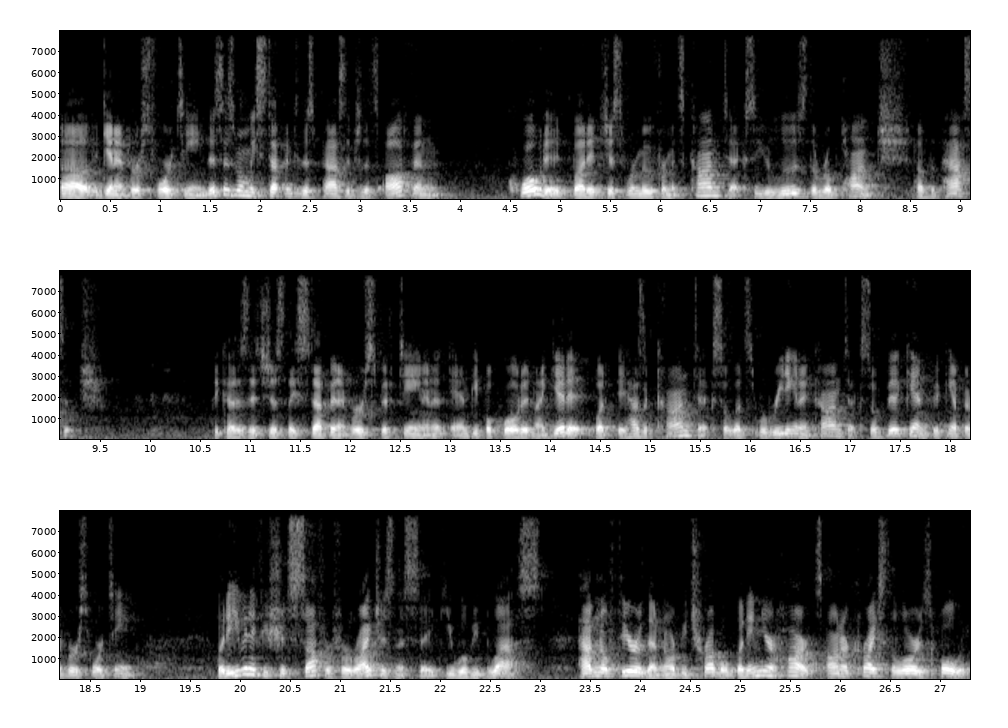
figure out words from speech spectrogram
uh, again at verse 14, this is when we step into this passage that's often quoted, but it's just removed from its context. So you lose the real punch of the passage. Because it's just they step in at verse 15 and, it, and people quote it, and I get it, but it has a context. So let's, we're reading it in context. So again, picking up in verse 14. But even if you should suffer for righteousness' sake, you will be blessed. Have no fear of them, nor be troubled, but in your hearts honor Christ the Lord as holy,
